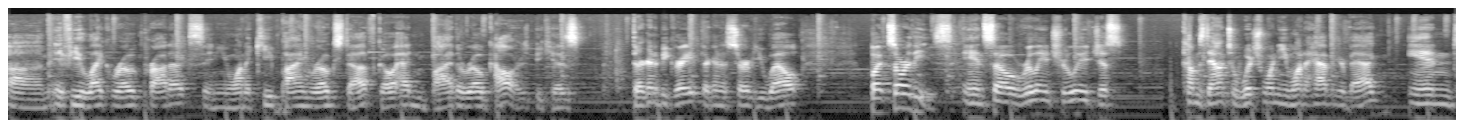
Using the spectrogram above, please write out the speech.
Um, if you like Rogue products and you wanna keep buying Rogue stuff, go ahead and buy the Rogue collars because they're gonna be great, they're gonna serve you well, but so are these. And so really and truly, just comes down to which one you wanna have in your bag. And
